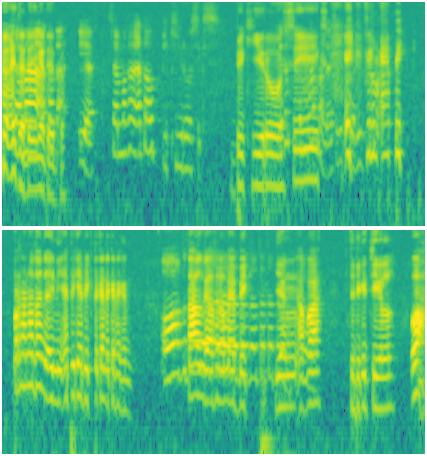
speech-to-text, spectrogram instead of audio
Jadi inget itu. Iya, sama kakak tahu Big Hero 6. Big Hero Itu film 6 apa nggak sih? eh Dari- film epic. Pernah nonton nggak ini? Epic epic. Tekan tekan tekan. Oh, aku tahu nggak film epic yang apa jadi kecil. Wah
